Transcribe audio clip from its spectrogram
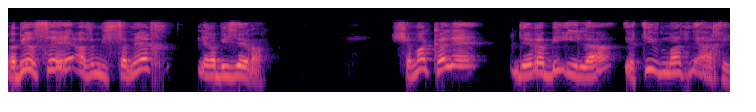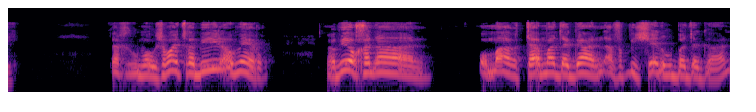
רבי יוסי אף מסתמך לרבי זרע. שמע קלה דרבי הילה יתיב מתנה אחי. הוא שמע את רבי הילה אומר, רבי יוחנן אומר טעמה דגן אף על פי שאין רובה דגן,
